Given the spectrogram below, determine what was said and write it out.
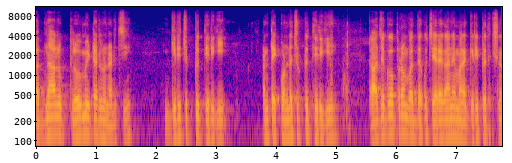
పద్నాలుగు కిలోమీటర్లు నడిచి గిరి చుట్టూ తిరిగి అంటే కొండ చుట్టూ తిరిగి రాజగోపురం వద్దకు చేరగానే మన గిరి ప్రదక్షిణ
